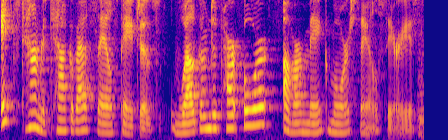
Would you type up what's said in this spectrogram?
it's time to talk about sales pages. Welcome to part four of our Make More Sales series.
